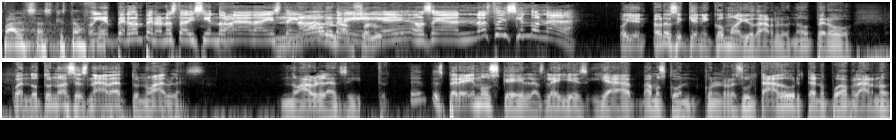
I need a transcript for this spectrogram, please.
falsas que están Oye, perdón, pero no está diciendo Na nada este nada hombre, ¿eh? O sea, no está diciendo nada. Oye, ahora sí que ni cómo ayudarlo, ¿no? Pero cuando tú no haces nada, tú no hablas. No hablas y eh, esperemos que las leyes y ya vamos con, con, el resultado. Ahorita no puedo hablar, ¿no?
